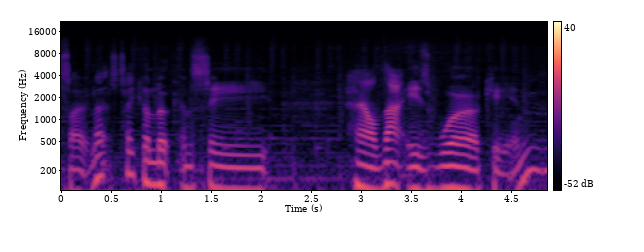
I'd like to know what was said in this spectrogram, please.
So let's take a look and see how that is working.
